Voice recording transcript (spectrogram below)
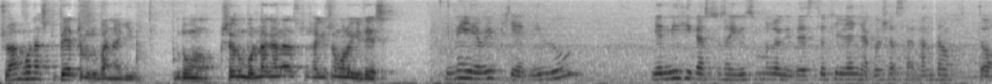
και ο άγκωνας του Πέτρου του Παναγίδη, που τον ξέρουν πολλά καλά στους Αγίους Ομολογητές. Είμαι η Εύη Πιερίδου, γεννήθηκα στους Αγίους Ομολογητές το 1948.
